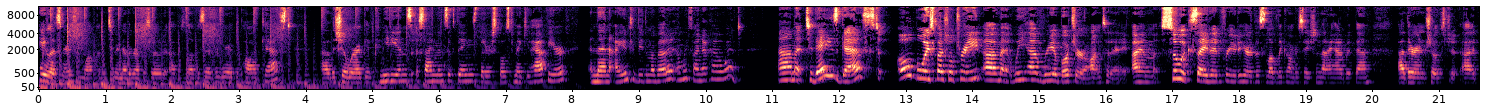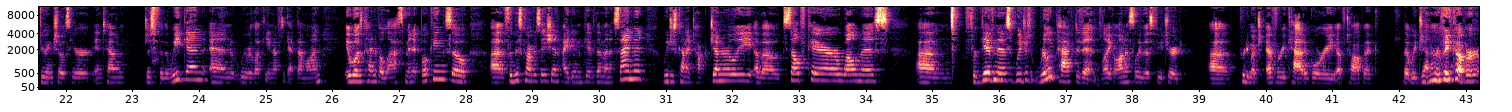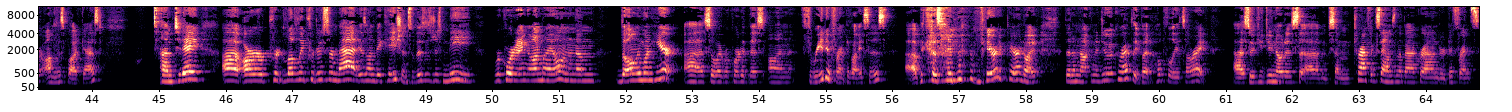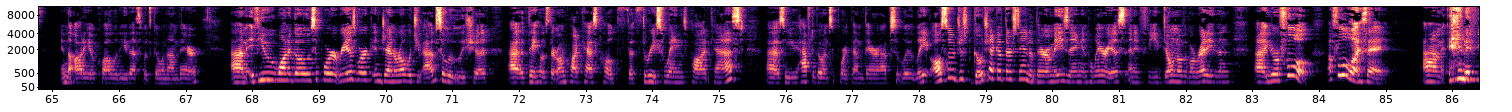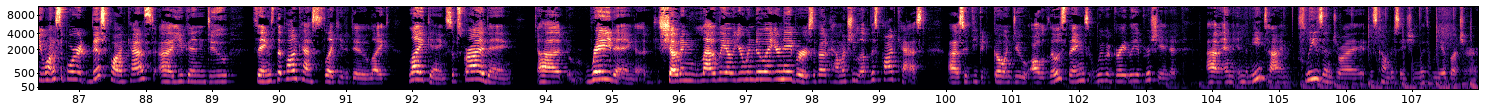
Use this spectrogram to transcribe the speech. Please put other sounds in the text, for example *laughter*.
Hey, listeners, and welcome to another episode of Love is Everywhere, the podcast, uh, the show where I give comedians assignments of things that are supposed to make you happier, and then I interview them about it and we find out how it went. Um, today's guest, oh boy, special treat. Um, we have Rhea Butcher on today. I am so excited for you to hear this lovely conversation that I had with them. Uh, they're in shows, uh, doing shows here in town just for the weekend, and we were lucky enough to get them on. It was kind of a last minute booking, so uh, for this conversation, I didn't give them an assignment. We just kind of talked generally about self care, wellness, um, forgiveness. We just really packed it in. Like, honestly, this featured uh, pretty much every category of topic that we *laughs* generally cover on this podcast. Um, today, uh, our pr- lovely producer Matt is on vacation, so this is just me recording on my own, and I'm the only one here. Uh, so I recorded this on three different devices uh, *laughs* because I'm very paranoid that I'm not going to do it correctly, but hopefully it's all right. Uh, so if you do notice um, some traffic sounds in the background or difference in the audio quality, that's what's going on there. Um, if you want to go support Rhea's work in general, which you absolutely should, uh, they host their own podcast called the Three Swings Podcast. Uh, so you have to go and support them there, absolutely. Also, just go check out their stand up. They're amazing and hilarious. And if you don't know them already, then uh, you're a fool. A fool, I say. Um, *laughs* and if you want to support this podcast, uh, you can do things that podcasts like you to do, like liking, subscribing, uh, rating, uh, shouting loudly out your window at your neighbors about how much you love this podcast. Uh, so if you could go and do all of those things, we would greatly appreciate it. Um, and in the meantime, please enjoy this conversation with Rhea Butcher.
